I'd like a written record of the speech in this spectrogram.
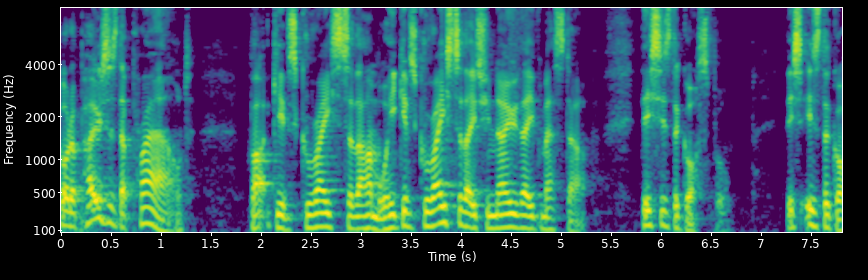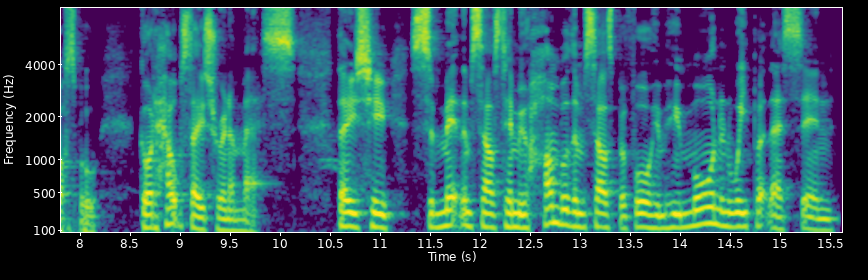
God opposes the proud, but gives grace to the humble. He gives grace to those who know they've messed up. This is the gospel. This is the gospel. God helps those who are in a mess those who submit themselves to Him, who humble themselves before Him, who mourn and weep at their sin.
